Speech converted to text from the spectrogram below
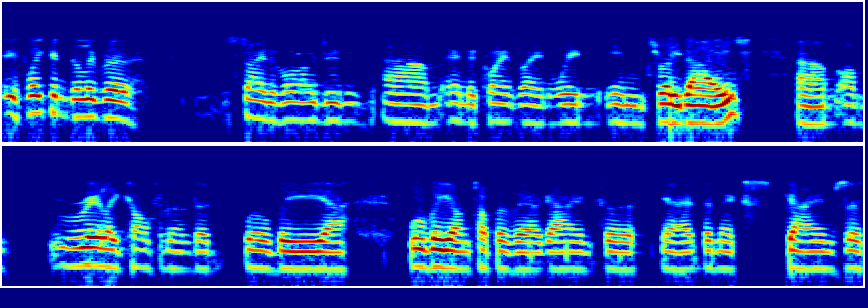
if we can deliver state of origin um, and the Queensland win in three days, um, I'm really confident that we'll be uh, we'll be on top of our game for you know, the next games at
